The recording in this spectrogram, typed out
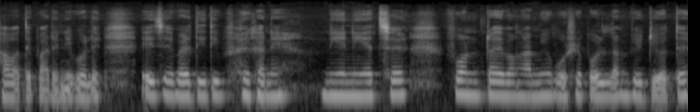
খাওয়াতে পারেনি বলে। এই যে এবার দিদি এখানে নিয়ে নিয়েছে ফোনটা এবং আমিও বসে পড়লাম ভিডিওতে।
